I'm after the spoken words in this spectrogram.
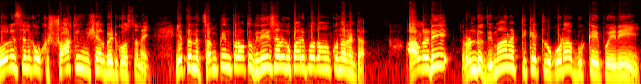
పోలీసులకు ఒక షాకింగ్ విషయాలు బయటకు వస్తున్నాయి. ఇతన్ని చంపిన తర్వాత విదేశాలకు పారిపోదాం అనుకున్నారంట. ఆల్రెడీ రెండు విమాన టికెట్లు కూడా బుక్ అయిపోయినాయి.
